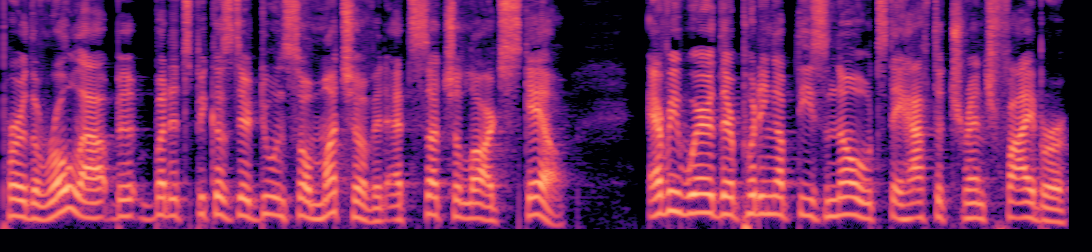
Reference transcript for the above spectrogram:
per the rollout, but, but it's because they're doing so much of it at such a large scale. Everywhere they're putting up these nodes, they have to trench fiber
